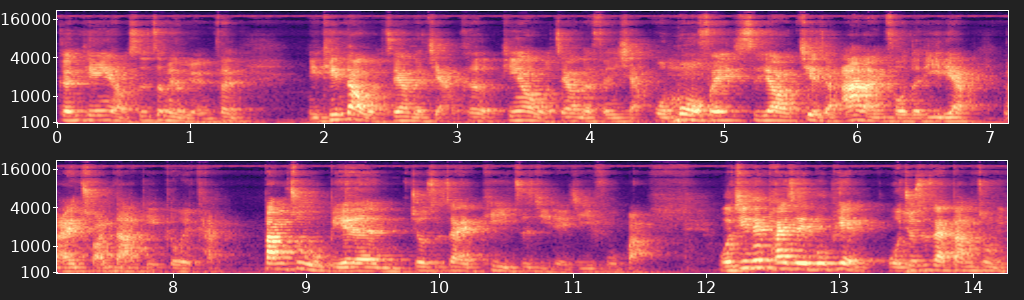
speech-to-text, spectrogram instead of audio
跟天意老师这么有缘分，你听到我这样的讲课，听到我这样的分享，我莫非是要借着阿南佛的力量来传达给各位看，帮助别人就是在替自己累积福报。我今天拍这一部片，我就是在帮助你。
